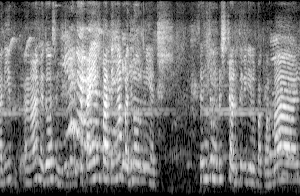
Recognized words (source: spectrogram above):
மதியத்துக்கு. அதனால மெதுவாக செஞ்சுக்கிட்டேன் இப்போ டைம் பார்த்தீங்கன்னா பதினோரு மணி ஆச்சு. செஞ்சு முடிச்சுட்டு அடுத்த வீடியோவில் பார்க்கலாம். பாய்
